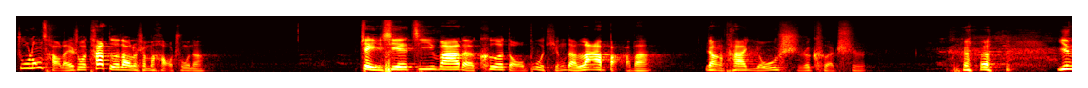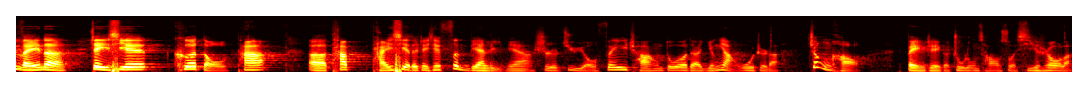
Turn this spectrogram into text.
猪笼草来说，它得到了什么好处呢？这些鸡蛙的蝌蚪不停地拉粑粑，让它有屎可吃。因为呢，这些蝌蚪它。呃，它排泄的这些粪便里面啊，是具有非常多的营养物质的，正好被这个猪笼草所吸收了。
